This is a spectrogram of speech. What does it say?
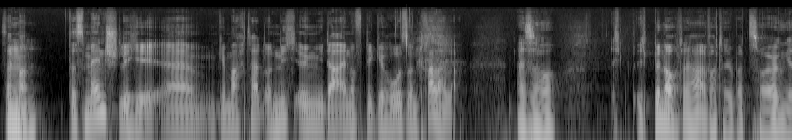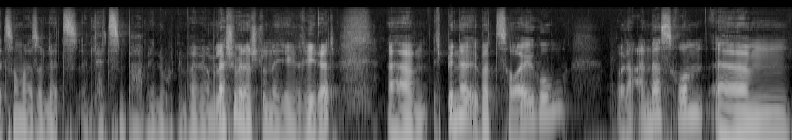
sag mal, Mhm. Das Menschliche ähm, gemacht hat und nicht irgendwie da einen auf dicke Hose und tralala. Also, ich, ich bin auch da einfach der Überzeugung, jetzt nochmal so in, letz, in den letzten paar Minuten, weil wir haben gleich schon wieder eine Stunde hier geredet. Ähm, ich bin der Überzeugung, oder andersrum, ähm,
